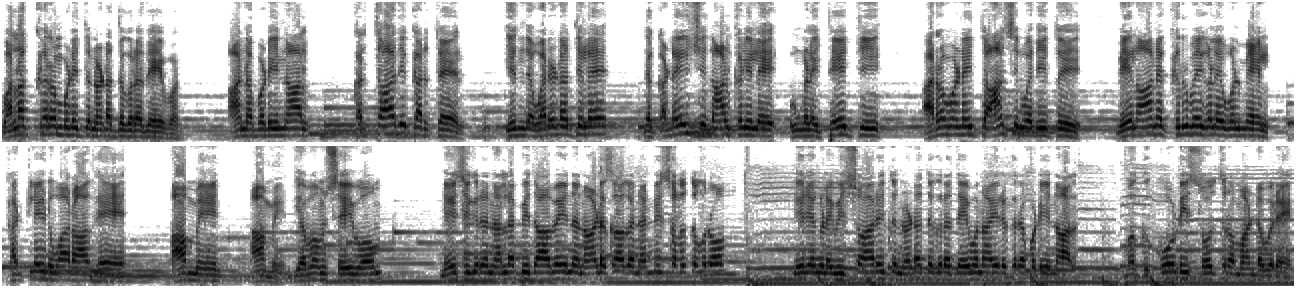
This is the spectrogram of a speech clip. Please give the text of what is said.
வலக்கரம் பிடித்து நடத்துகிற தேவன். ஆனபடினால் கர்த்தாதி கர்த்தர் இந்த வருடத்திலே இந்த கடைசி நாட்களிலே உங்களை தேற்றி அரவணைத்து ஆசிர்வதித்து மேலான கிருபைகளை உங்கள் மேல் கட்டளையிடுவாராக. ஆமேன் ஆமேன். ஜபம் செய்வோம். நேசிக்கிற நல்ல பிதாவே இந்த நாளுக்காக நன்றி செலுத்துகிறோம். நீர் எங்களை விசாரித்து நடத்துகிற தேவனாயிருக்கிறபடியினால் உமக்கு கோடி சோத்திரம் ஆண்டவரே.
